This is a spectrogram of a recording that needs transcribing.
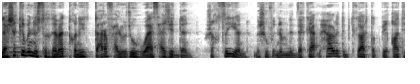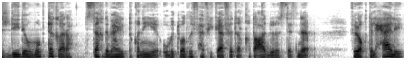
لا شك بأن استخدامات تقنية التعرف على الوجوه واسعة جدا. وشخصيا بشوف أنه من الذكاء محاولة ابتكار تطبيقات جديدة ومبتكرة تستخدم هاي التقنية وبتوظفها في كافة القطاعات دون استثناء. في الوقت الحالي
